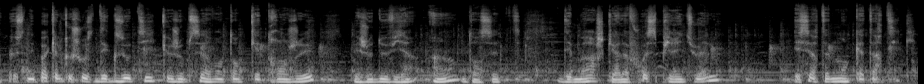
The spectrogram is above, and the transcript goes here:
que ce n'est pas quelque chose d'exotique que j'observe en tant qu'étranger, mais je deviens un dans cette démarche qui est à la fois spirituelle et certainement cathartique.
